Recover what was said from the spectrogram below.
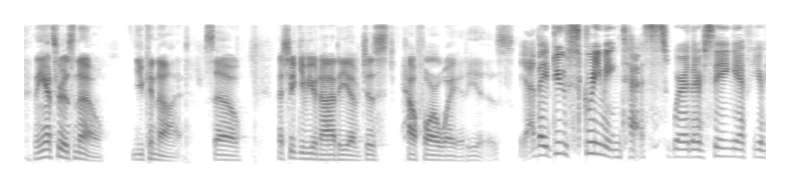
And the answer is no, you cannot. So that should give you an idea of just how far away it is. Yeah, they do screaming tests where they're seeing if you're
